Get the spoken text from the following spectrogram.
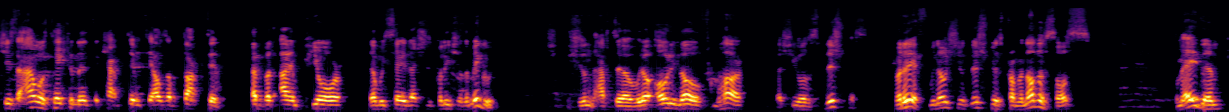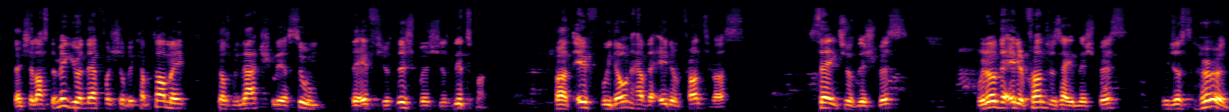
she said, I was taken into captivity, I was abducted, uh, but I am pure, then we say that she's believed she's a Migun. She, she didn't have to, we don't only know from her that she was Nishbis. But if we know she was Nishbis from another source, from Adam, then she lost the Migu, and therefore she'll become Tommy, because we naturally assume that if she's Nishbis, she's Nitma. But if we don't have the aid in front of us, saying Shul Nishbis, we have the aid in front of us saying Nishbis, we just heard.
